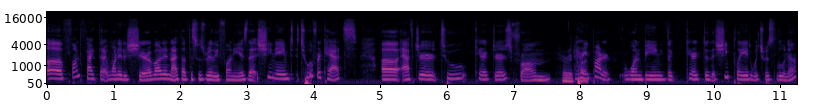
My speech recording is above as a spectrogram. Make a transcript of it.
a fun fact that I wanted to share about it and I thought this was really funny is that she named two of her cats uh, after two characters from Harry Harry Potter. Potter. One being the character that she played, which was Luna,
